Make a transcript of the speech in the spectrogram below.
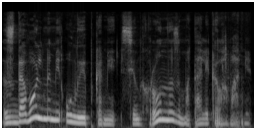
с довольными улыбками синхронно замотали головами.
